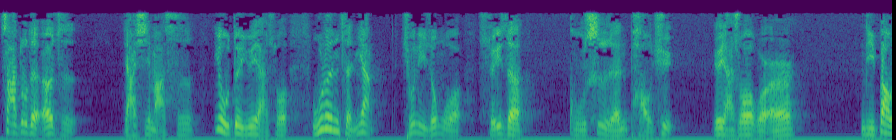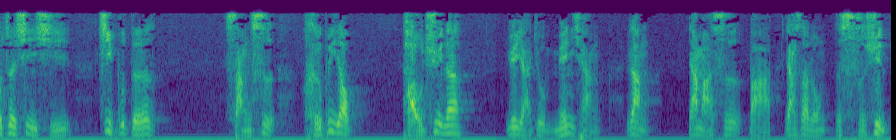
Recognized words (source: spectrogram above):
撒都的儿子亚西马斯。又对约雅说：“无论怎样，求你容我随着古世人跑去。”约雅说：“我儿，你报这信息，既不得赏赐，何必要跑去呢？”约雅就勉强让亚玛斯把亚撒龙的死讯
